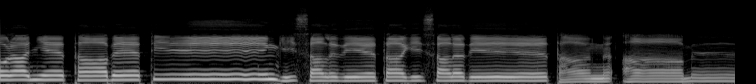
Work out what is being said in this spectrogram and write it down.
orain eta beti Gizaldi eta gizaldietan Amen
